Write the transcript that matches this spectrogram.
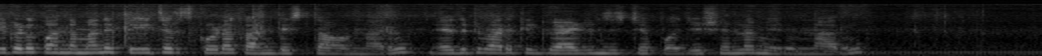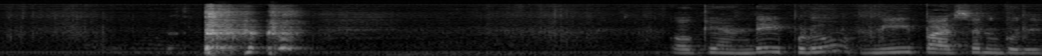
ఇక్కడ కొంతమంది టీచర్స్ కూడా కనిపిస్తూ ఉన్నారు. ఎదుటి వారికి గైడెన్స్ ఇచ్చే పొజిషన్లో మీరు ఉన్నారు ఓకే అండి ఇప్పుడు మీ పర్సన్ గురి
